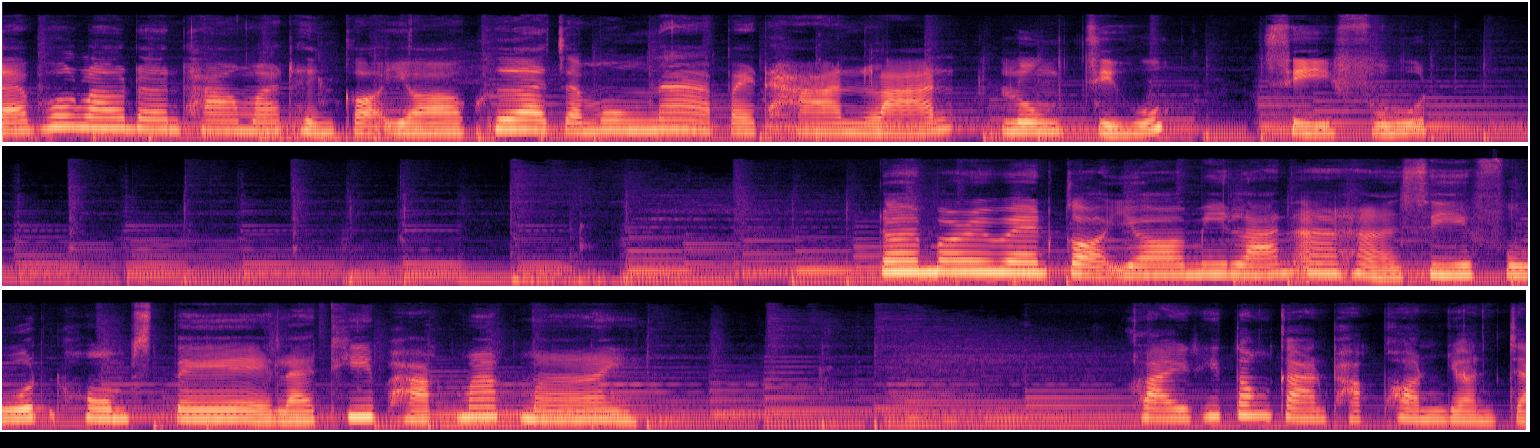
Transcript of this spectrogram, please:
และพวกเราเดินทางมาถึงเกาะยอเพื่อจะมุ่งหน้าไปทานร้าน ลุงจิ๋วซีฟู้ดโดยบริเวณเกาะยอมีร้านอาหารซีฟู้ดโฮมสเตย์และที่พักมากมาย รที่ต้องการพักผ่อนหย่อนใจ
